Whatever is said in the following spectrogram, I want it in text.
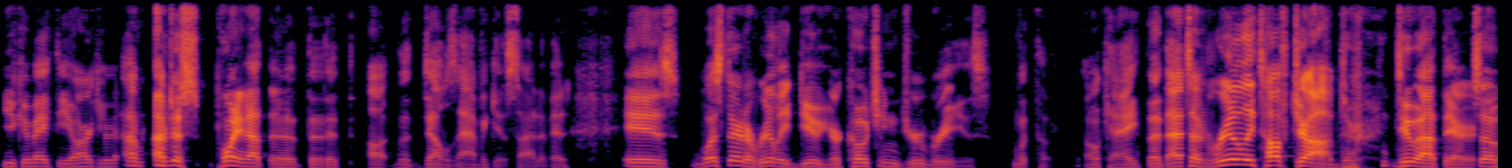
you can make the argument i'm, I'm just pointing out the the, uh, the devil's advocate side of it is what's there to really do? You're coaching drew brees. What the, okay that, that's a really tough job to do out there. So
